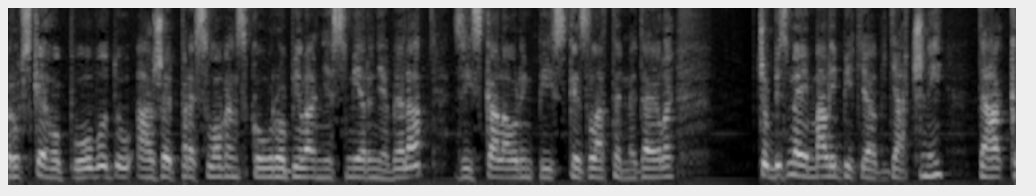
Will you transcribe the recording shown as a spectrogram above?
ruského pôvodu a že pre Slovensko urobila nesmierne veľa, získala olympijské zlaté medaile, čo by sme jej mali byť vďační, tak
